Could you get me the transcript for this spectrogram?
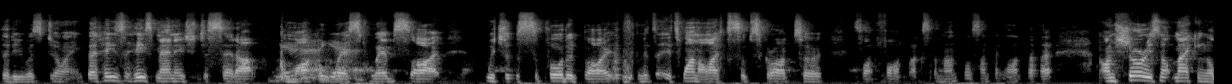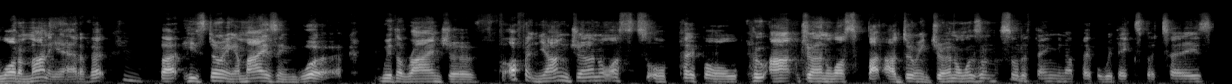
that he was doing. But he's he's managed to set up a yeah, Michael yeah. West website which is supported by it's one I subscribe to. It's like five bucks a month or something like that. I'm sure he's not making a lot of money out of it, hmm. but he's doing amazing work with a range of often young journalists or people who aren't journalists but are doing journalism sort of thing, you know, people with expertise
